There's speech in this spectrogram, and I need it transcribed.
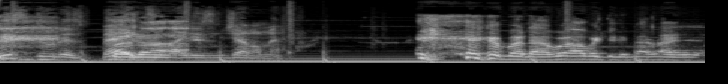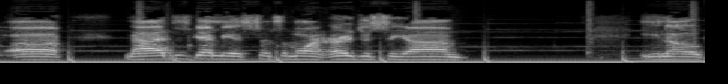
this dude is baked, But, uh, ladies and gentlemen. but uh, we're always getting back right. Uh, nah, it just gave me a sense of more urgency. Um, you know,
